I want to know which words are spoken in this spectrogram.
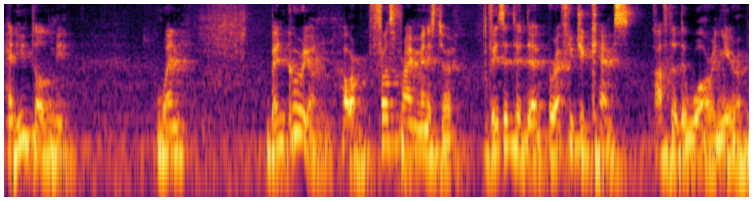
And he told me, When Ben Gurion, our first prime minister, visited the refugee camps after the war in Europe,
